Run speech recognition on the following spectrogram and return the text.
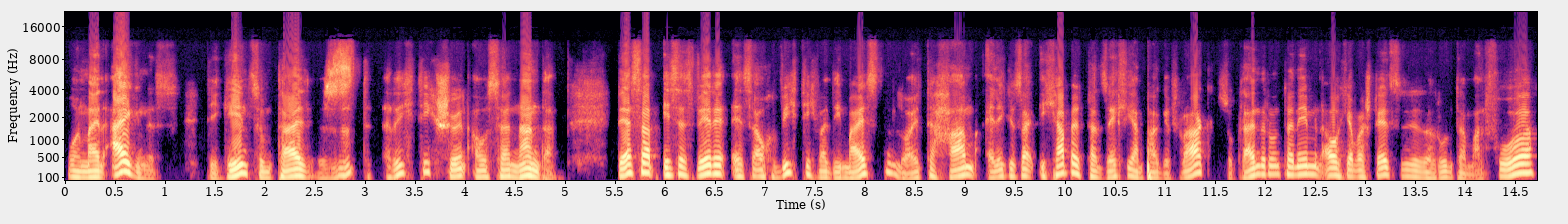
und mein eigenes, die gehen zum Teil richtig schön auseinander. Deshalb ist es, wäre es auch wichtig, weil die meisten Leute haben, ehrlich gesagt, ich habe tatsächlich ein paar gefragt, so kleinere Unternehmen auch, ja, was stellst du dir darunter mal vor?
